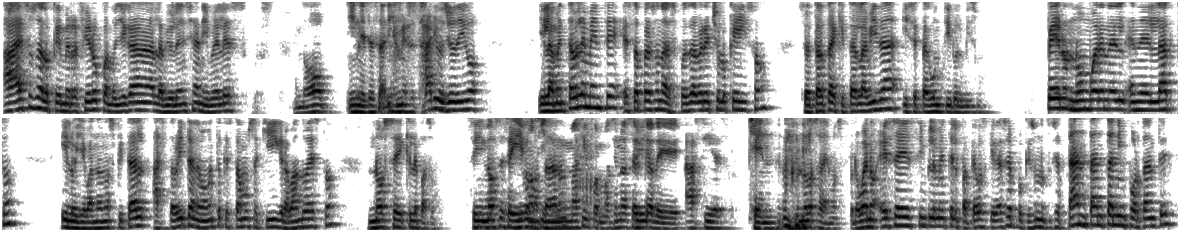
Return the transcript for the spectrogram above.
A eso es a lo que me refiero cuando llega la violencia a niveles, pues, no pues, Innecesarios. innecesarios, yo digo. Y lamentablemente, esta persona, después de haber hecho lo que hizo, se trata de quitar la vida y se pega un tiro él mismo. Pero no muere en el, en el acto y lo llevan a un hospital. Hasta ahorita, en el momento que estamos aquí grabando esto, no sé qué le pasó. Sí, no sé si Seguimos mataron. sin más información acerca Sí. de Así es. Chen. No lo sabemos. Pero bueno, ese es simplemente el parteo que quería hacer porque es una noticia tan, tan, tan importante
